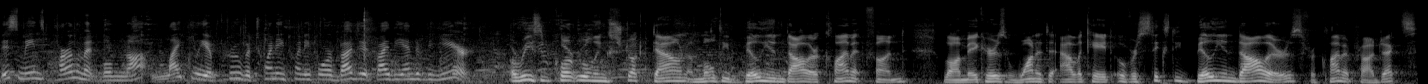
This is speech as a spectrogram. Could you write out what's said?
This means Parliament will not likely approve a 2024 budget by the end of the year. A recent court ruling struck down a multi billion dollar climate fund. Lawmakers wanted to allocate over $60 billion for climate projects.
